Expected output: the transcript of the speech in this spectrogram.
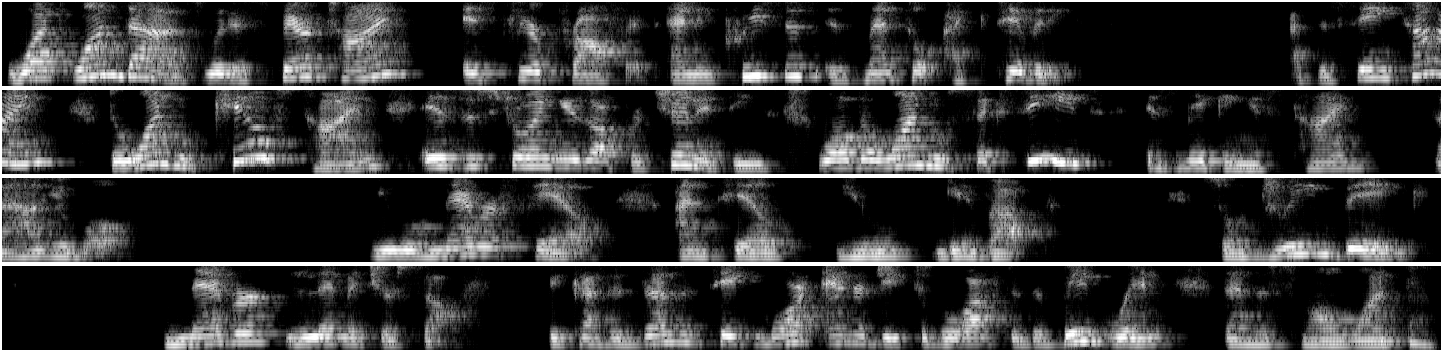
What one does with his spare time is clear profit and increases his mental activities. At the same time, the one who kills time is destroying his opportunities, while the one who succeeds is making his time valuable. You will never fail until you give up. So dream big. Never limit yourself because it doesn't take more energy to go after the big win than the small one.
